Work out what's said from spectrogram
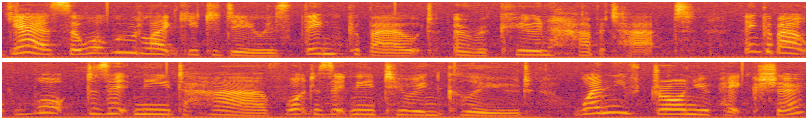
Yeah, so what we would like you to do is think about a raccoon habitat. Think about what does it need to have, what does it need to include. When you've drawn your picture,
